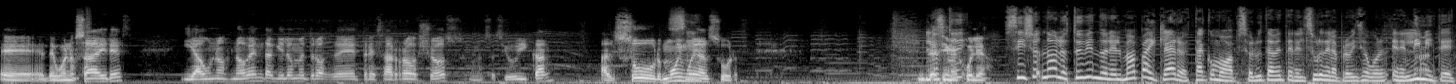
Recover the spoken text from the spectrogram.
eh, de Buenos Aires y a unos 90 kilómetros de Tres Arroyos, no sé si ubican, al sur, muy, Sí. muy al sur. Lo Decime, estoy- Julia. Sí, yo no, lo estoy viendo en el mapa y claro, está como absolutamente en el sur de la provincia de Buenos en el límite,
